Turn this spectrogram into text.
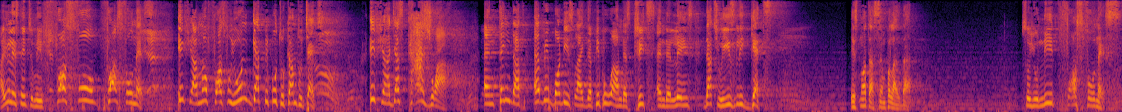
Are you listening to me? Forceful, forcefulness. If you are not forceful, you won't get people to come to church. If you are just casual, and think that everybody is like the people who are on the streets and the lanes that you easily get. It's not as simple as that. So you need forcefulness.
